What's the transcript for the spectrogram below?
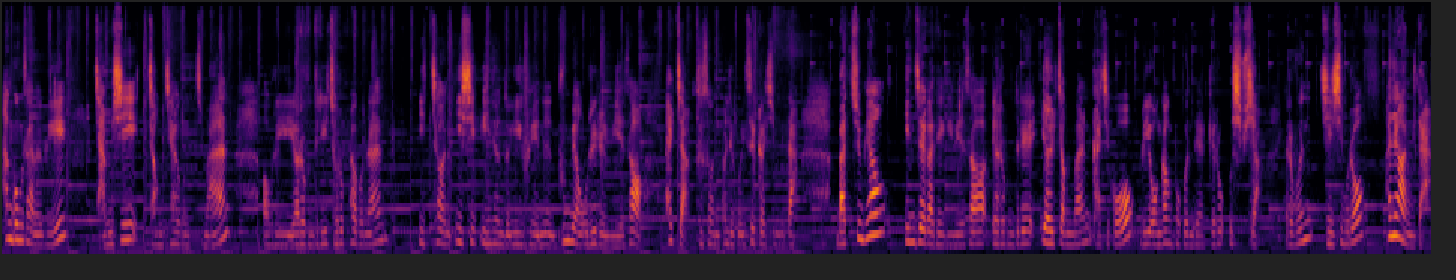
항공산업이 잠시 정체하고 있지만 어, 우리 여러분들이 졸업하고 난 2022년도 이후에는 분명 우리를 위해서 활짝 두 손 벌리고 있을 것입니다. 맞춤형 인재가 되기 위해서 여러분들의 열정만 가지고 우리 원광보건대학교로 오십시오. 여러분 진심으로 환영합니다.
